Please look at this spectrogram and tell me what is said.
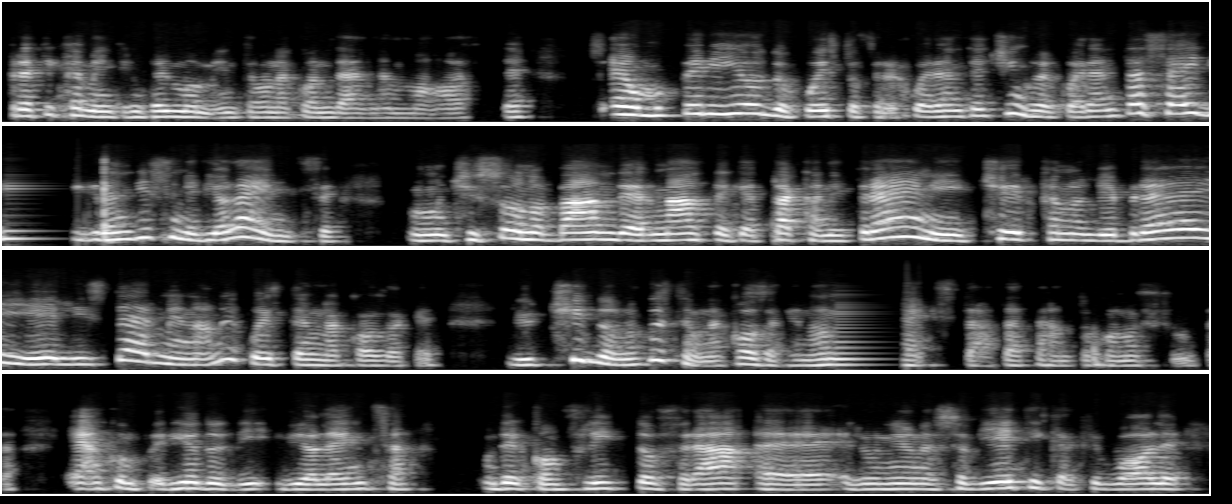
praticamente in quel momento a una condanna a morte è un periodo, questo fra il 45 e il 46, di grandissime violenze. Mm, ci sono bande armate che attaccano i treni, cercano gli ebrei e li sterminano e questa è una cosa che li uccidono, questa è una cosa che non è stata tanto conosciuta. È anche un periodo di violenza del conflitto fra eh, l'Unione Sovietica che vuole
